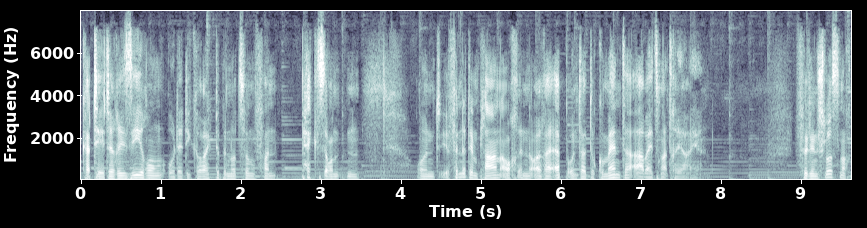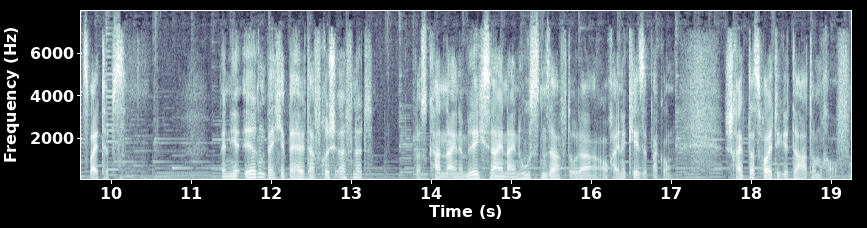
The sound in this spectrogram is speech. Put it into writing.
Katheterisierung oder die korrekte Benutzung von PEC-Sonden. Und ihr findet den Plan auch in eurer App unter Dokumente, Arbeitsmaterialien. Für den Schluss noch zwei Tipps. Wenn ihr irgendwelche Behälter frisch öffnet, das kann eine Milch sein, ein Hustensaft oder auch eine Käsepackung, schreibt das heutige Datum rauf.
